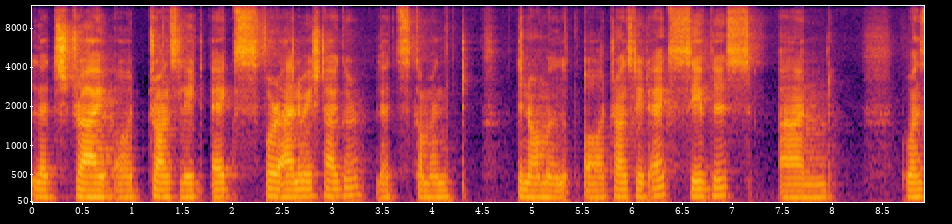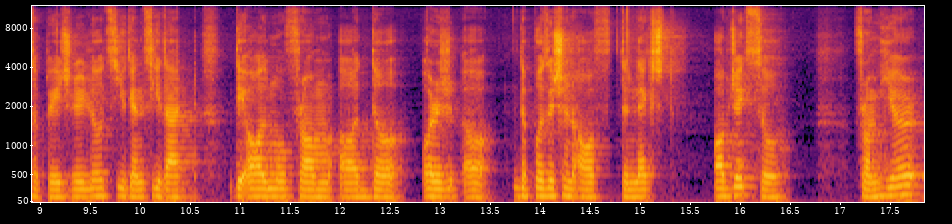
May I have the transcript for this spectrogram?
let's try uh, translate x for anime stagger. Let's comment the normal uh, translate x save this and once the page reloads you can see that they all move from uh, the origin uh, the position of the next object. So from here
